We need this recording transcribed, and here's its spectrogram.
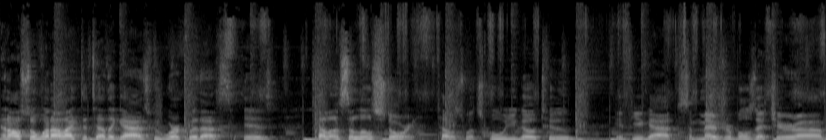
and also, what I like to tell the guys who work with us is tell us a little story. Tell us what school you go to. If you got some measurables that you're uh,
